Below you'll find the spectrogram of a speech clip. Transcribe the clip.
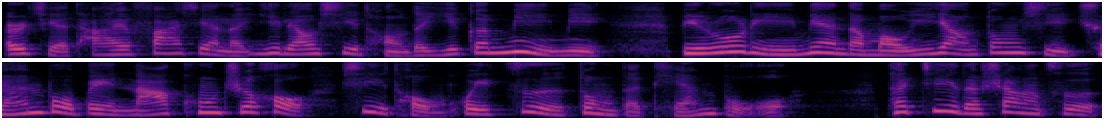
而且他还发现了医疗系统的一个秘密，比如里面的某一样东西全部被拿空之后，系统会自动的填补。他记得上次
